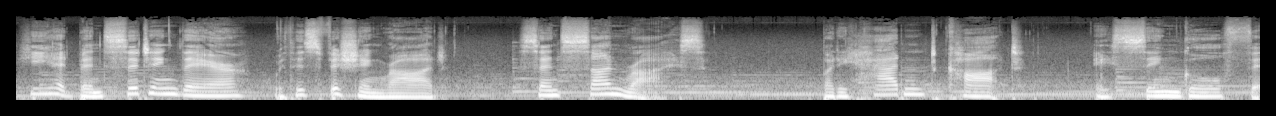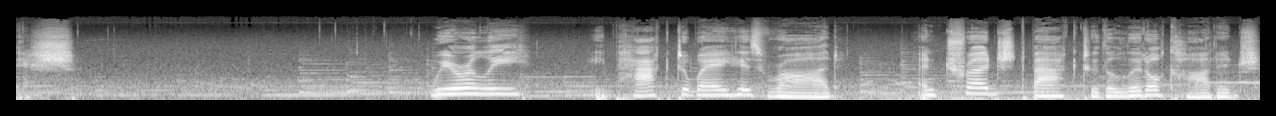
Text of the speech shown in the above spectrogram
He had been sitting there with his fishing rod since sunrise, but he hadn't caught a single fish. Wearily, he packed away his rod and trudged back to the little cottage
